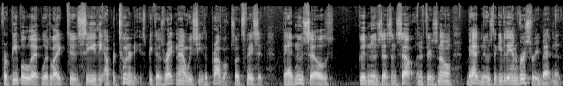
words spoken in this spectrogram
for people that would like to see the opportunities, because right now we see the problems. Let's face it, bad news sells, good news doesn't sell. And if there's no bad news, they give you the anniversary bad news.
